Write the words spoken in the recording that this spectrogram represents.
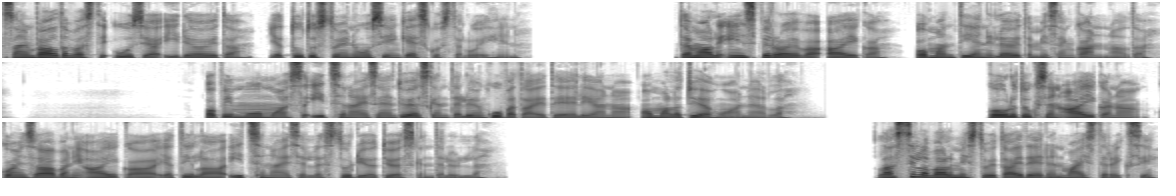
Sain valtavasti uusia ideoita ja tutustuin uusiin keskusteluihin. Tämä oli inspiroiva aika oman tieni löytämisen kannalta. Opin muun muassa itsenäiseen työskentelyyn kuvataiteilijana omalla työhuoneella – Koulutuksen aikana koin saavani aikaa ja tilaa itsenäiselle studiotyöskentelylle. Lassila valmistui taiteiden maisteriksi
